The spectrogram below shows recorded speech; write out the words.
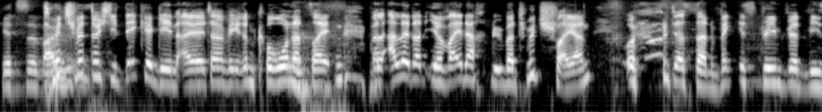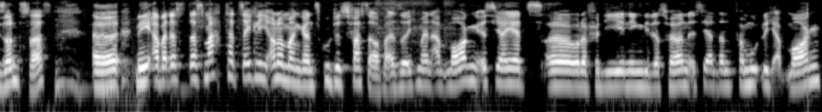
Jetzt, äh, Twitch wird durch die Decke gehen, Alter, während Corona-Zeiten, weil alle dann ihr Weihnachten über Twitch feiern und, und das dann weggestreamt wird wie sonst was. Äh, nee, aber das, das macht tatsächlich auch nochmal ein ganz gutes Fass auf. Also ich meine, ab morgen ist ja jetzt, äh, oder für diejenigen, die das hören, ist ja dann vermutlich ab morgen,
